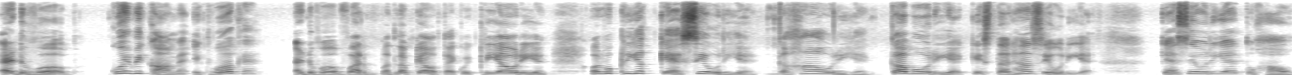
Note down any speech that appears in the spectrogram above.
adverb कोई भी काम है, एक वर्क है एडवर्ब वर्ब मतलब क्या होता है? कोई क्रिया हो रही है और वो क्रिया कैसे हो रही है? कहाँ हो रही है? कब हो रही है? किस तरह से हो रही है? कैसे हो रही है? तो हाउ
